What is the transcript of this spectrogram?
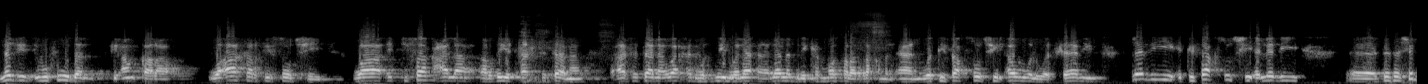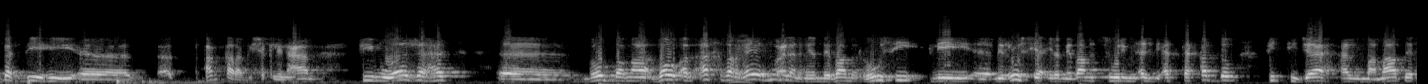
نجد وفودا في أنقرة وآخر في سوتشي واتفاق على أرضية أستانا. أستانا واحد واثنين ولا لا ندري كم وصل الرقم الآن. واتفاق سوتشي الأول والثاني. الذي اتفاق سوتشي الذي آه، تتشبث به آه، أنقرة بشكل عام في مواجهة آه، ربما ضوءا أخضر غير معلن من النظام الروسي آه، من روسيا إلى النظام السوري من أجل التقدم في اتجاه المناطق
